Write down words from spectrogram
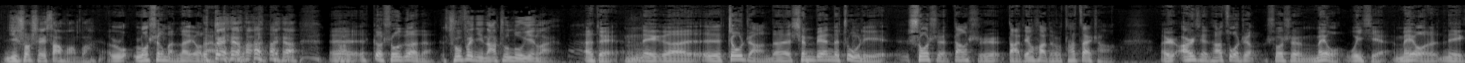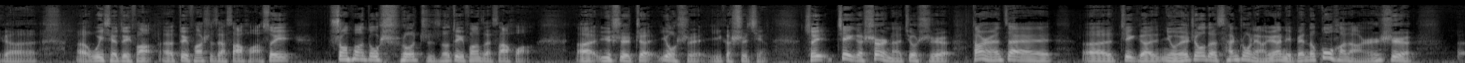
你说谁撒谎吧？罗罗生门了，又来了。对啊，对啊，呃，各说各的，除非你拿出录音来。呃，对，嗯、那个呃，州长的身边的助理说是当时打电话的时候他在场，而而且他作证说是没有威胁，没有那个呃威胁对方，呃，对方是在撒谎，所以双方都说指责对方在撒谎，呃，于是这又是一个事情，所以这个事儿呢，就是当然在呃这个纽约州的参众两院里边的共和党人是呃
